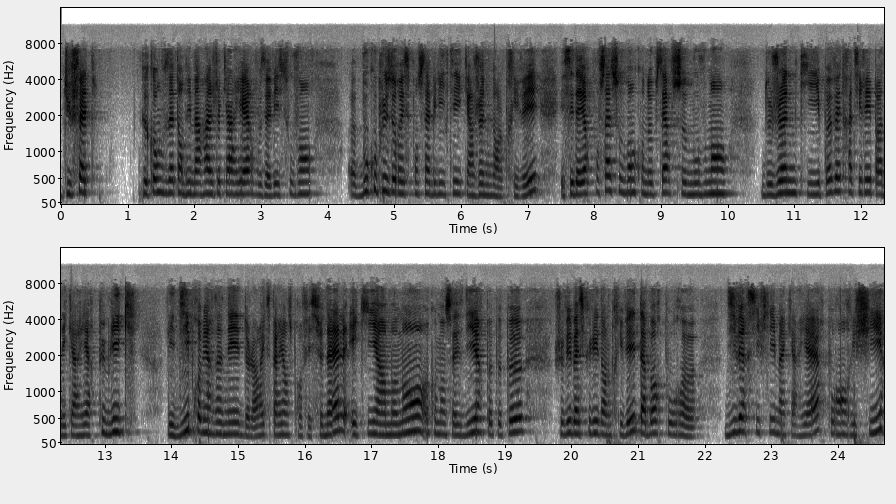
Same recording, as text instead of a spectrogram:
du fait que quand vous êtes en démarrage de carrière, vous avez souvent beaucoup plus de responsabilités qu'un jeune dans le privé. Et c'est d'ailleurs pour ça souvent qu'on observe ce mouvement de jeunes qui peuvent être attirés par des carrières publiques les dix premières années de leur expérience professionnelle et qui, à un moment, commencent à se dire peu, peu, peu, je vais basculer dans le privé, d'abord pour euh, diversifier ma carrière, pour enrichir,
